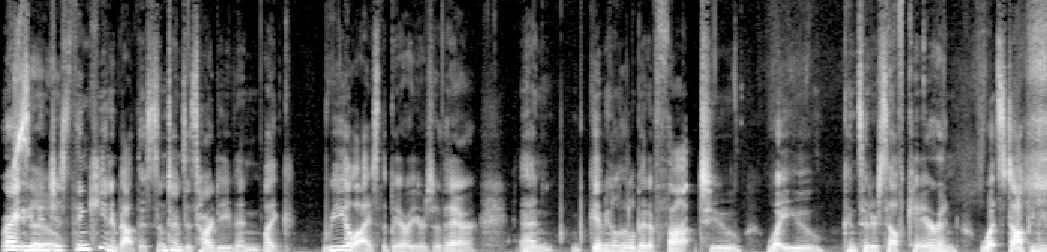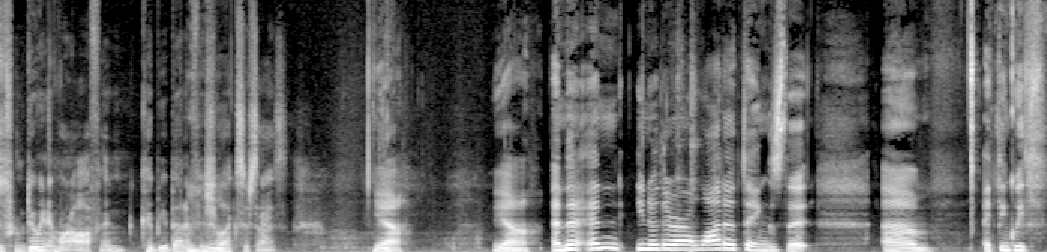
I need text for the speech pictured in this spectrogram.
Right. and even just thinking about this, sometimes it's hard to even like realize the barriers are there and giving a little bit of thought to what you consider self care and what's stopping you from doing it more often could be a beneficial exercise. yeah Yeah. And that and you know there are a lot of things that um I think we th-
